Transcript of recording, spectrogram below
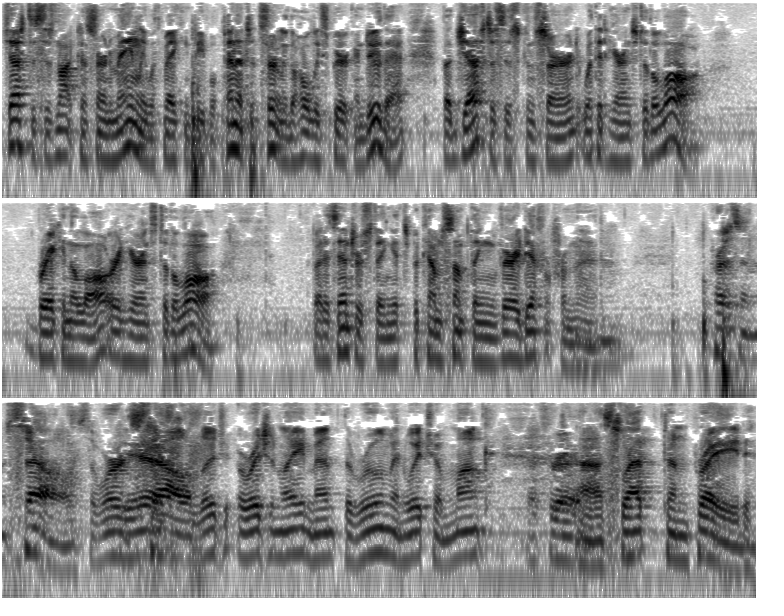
justice is not concerned mainly with making people penitent. Certainly, the Holy Spirit can do that, but justice is concerned with adherence to the law breaking the law or adherence to the law. But it's interesting, it's become something very different from that. Prison cells. The word Yes. cell originally meant the room in which a monk right. uh, slept and prayed.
